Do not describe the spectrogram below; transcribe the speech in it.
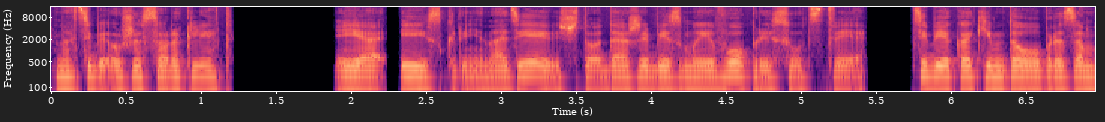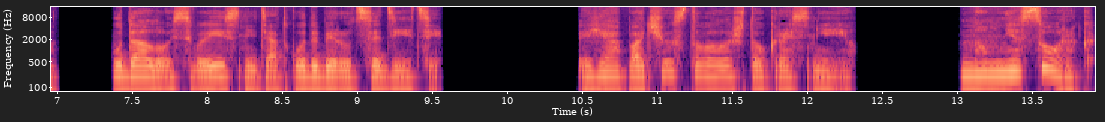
Но тебе уже 40 лет. Я искренне надеюсь, что даже без моего присутствия тебе каким-то образом удалось выяснить, откуда берутся дети. Я почувствовала, что краснею. Но мне 40.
